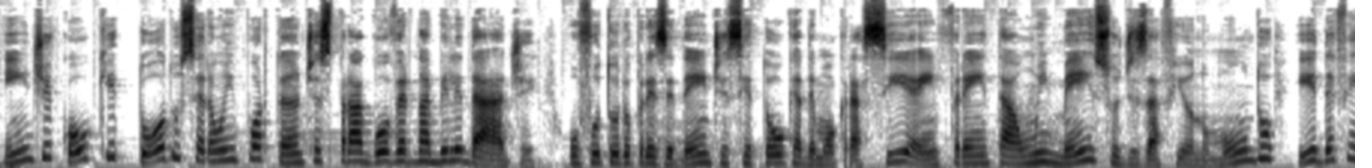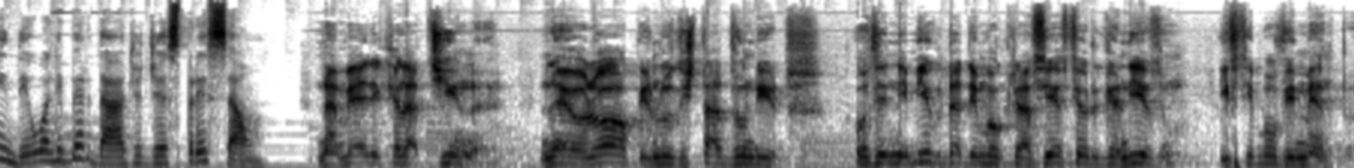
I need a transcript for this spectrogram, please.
e indicou que todos serão importantes para a governabilidade. O futuro presidente citou que a democracia enfrenta um imenso desafio no mundo e defendeu a liberdade de expressão. Na América Latina, na Europa e nos Estados Unidos, os inimigos da democracia se organizam e se movimentam.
